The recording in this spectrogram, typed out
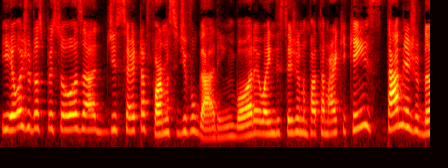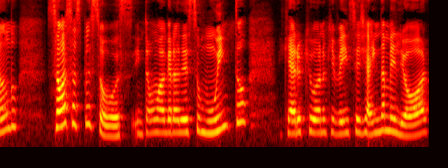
e eu ajudo as pessoas a, de certa forma, se divulgarem. Embora eu ainda esteja num patamar que quem está me ajudando são essas pessoas. Então eu agradeço muito. Quero que o ano que vem seja ainda melhor.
